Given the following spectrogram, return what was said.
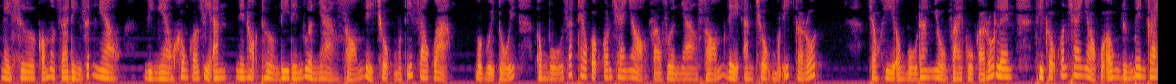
Ngày xưa có một gia đình rất nghèo. Vì nghèo không có gì ăn nên họ thường đi đến vườn nhà hàng xóm để trộm một ít rau quả một buổi tối, ông bố dắt theo cậu con trai nhỏ vào vườn nhà hàng xóm để ăn trộm một ít cà rốt. Trong khi ông bố đang nhổ vài củ cà rốt lên, thì cậu con trai nhỏ của ông đứng bên cạnh.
